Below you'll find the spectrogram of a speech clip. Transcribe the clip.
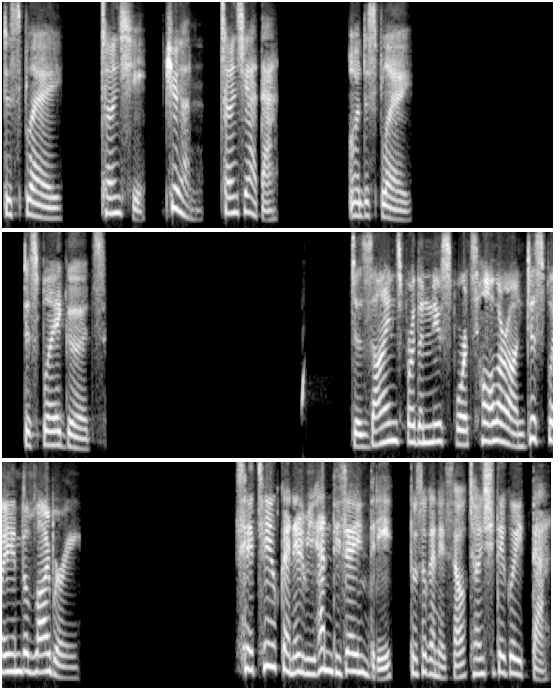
display, 전시, 표현, 전시하다. on display. Display goods, Designs for the new sports hall are on display in the library. 새 체육관을 위한 디자인들이 도서관에서 전시되고 있다.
